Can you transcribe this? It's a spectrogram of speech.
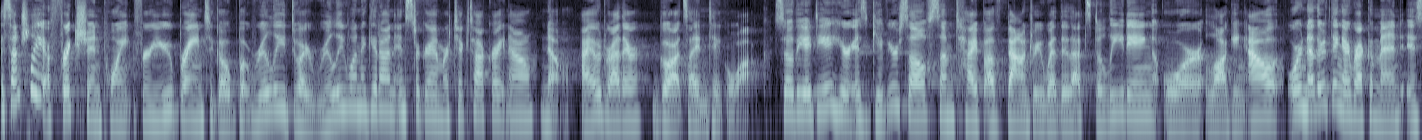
essentially a friction point for your brain to go, but really, do I really want to get on Instagram or TikTok right now? No, I would rather go outside and take a walk. So the idea here is give yourself some type of boundary, whether that's deleting or logging out. Or another thing I recommend is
